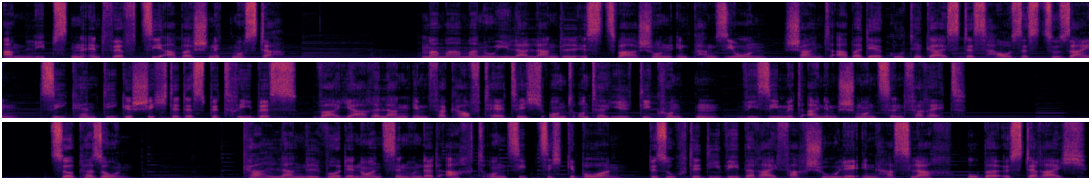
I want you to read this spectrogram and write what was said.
am liebsten entwirft sie aber Schnittmuster. Mama Manuela Landl ist zwar schon in Pension, scheint aber der gute Geist des Hauses zu sein. Sie kennt die Geschichte des Betriebes, war jahrelang im Verkauf tätig und unterhielt die Kunden, wie sie mit einem Schmunzeln verrät. Zur Person. Karl Landl wurde 1978 geboren, besuchte die Webereifachschule in Haslach, Oberösterreich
